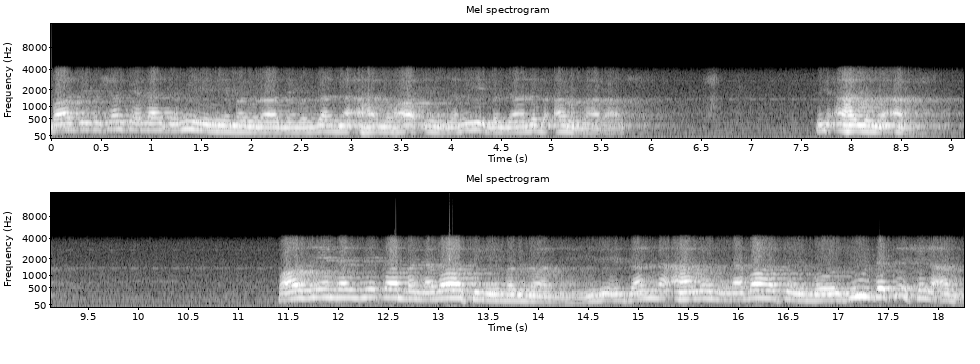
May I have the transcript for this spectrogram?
بعض ایک شک ہے اللہ زمین میں مراد ہے وزن اہلها یہ ضمیر بجانب ارض آراز۔ من اہل الارض بعضی نزدی کا بنبات میں مراد ہے یعنی ظن اہل النبات الموجودت فی الارض۔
